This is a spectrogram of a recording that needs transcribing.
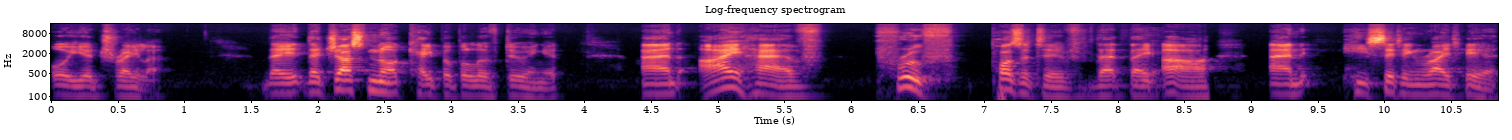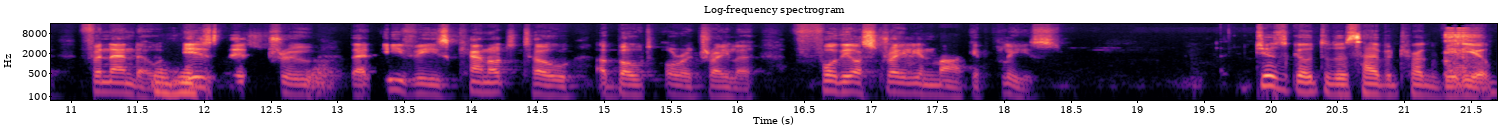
or your trailer. They they're just not capable of doing it." And I have proof positive that they are. And he's sitting right here. Fernando, Mhm. is this true that EVs cannot tow a boat or a trailer for the Australian market, please? Just go to the Cybertruck video,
